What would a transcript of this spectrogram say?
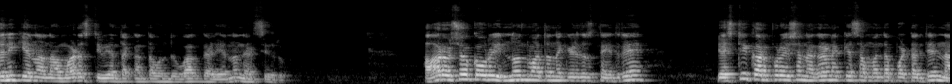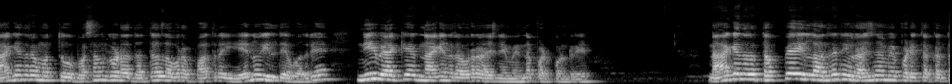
ತನಿಖೆಯನ್ನು ನಾವು ಮಾಡಿಸ್ತೀವಿ ಅಂತಕ್ಕಂಥ ಒಂದು ವಾಗ್ದಾಳಿಯನ್ನು ನಡೆಸಿದರು. ಆರ್ ಅಶೋಕ್ ಅವರು ಇನ್ನೊಂದು ಮಾತನ್ನ ಕೇಳಿದ್ರು ಸ್ನೇಹಿತರೆ, ಎಸ್ ಟಿ ಕಾರ್ಪೊರೇಷನ್ ಹಗರಣಕ್ಕೆ ಸಂಬಂಧಪಟ್ಟಂತೆ ನಾಗೇಂದ್ರ ಮತ್ತು ಬಸನಗೌಡ ದದ್ದಲ್ ಅವರ ಪಾತ್ರ ಏನೂ ಇಲ್ಲದೆ ಹೋದರೆ ನೀವು ಯಾಕೆ ನಾಗೇಂದ್ರ ಅವರ ರಾಜೀನಾಮೆಯನ್ನ ಪಡ್ಕೊಂಡ್ರಿ? ನಾಗೇಂದ್ರ ತಪ್ಪೇ ಇಲ್ಲ ಅಂದ್ರೆ ನೀವು ರಾಜೀನಾಮೆ ಪಡೀತಕ್ಕಂಥ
